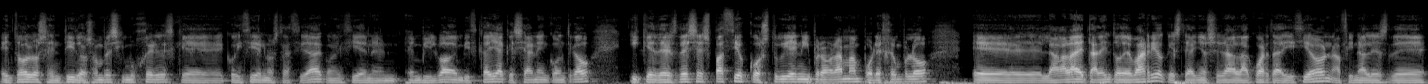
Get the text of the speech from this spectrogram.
en todos los sentidos, hombres y mujeres que coinciden en nuestra ciudad, coinciden en, en Bilbao, en Vizcaya, que se han encontrado y que desde ese espacio construyen y programan, por ejemplo, eh, la Gala de Talento de Barrio, que este año será la cuarta edición, a finales de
